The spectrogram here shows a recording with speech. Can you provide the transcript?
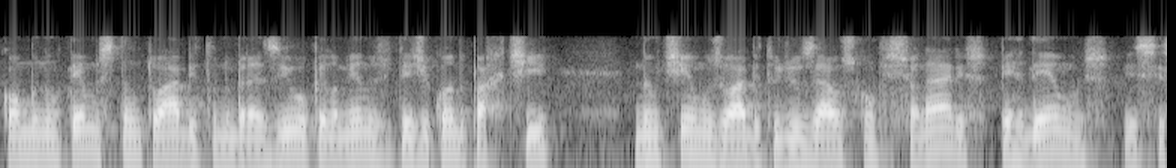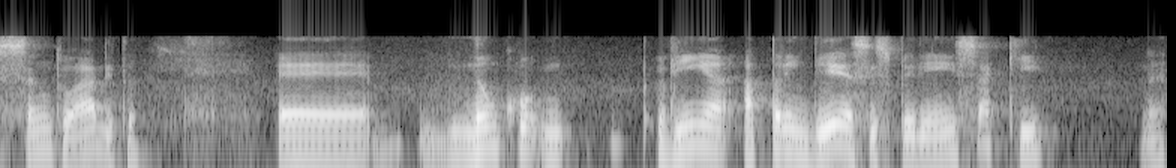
como não temos tanto hábito no Brasil, ou pelo menos desde quando parti, não tínhamos o hábito de usar os confessionários, perdemos esse santo hábito, é, não, vinha aprender essa experiência aqui, né?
